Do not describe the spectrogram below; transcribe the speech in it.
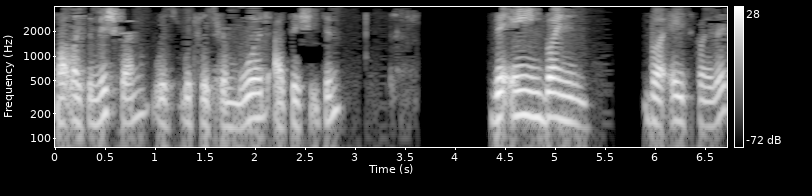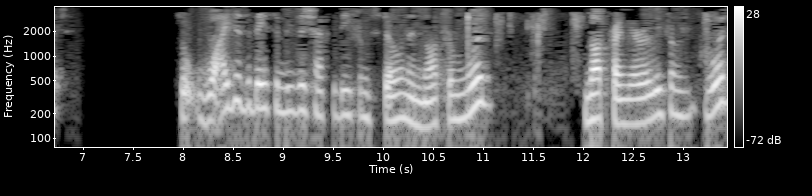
not like the Mishkan, which, which was from wood, ateshitim. The Ein Bain Ba'etz Bailet. So why did the Beis Hamikdash have to be from stone and not from wood? Not primarily from wood?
